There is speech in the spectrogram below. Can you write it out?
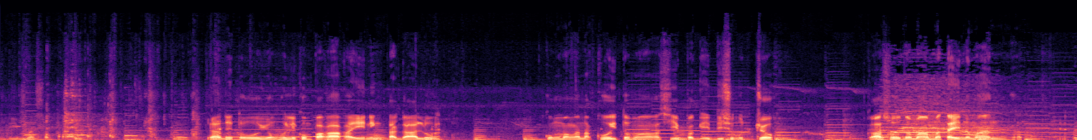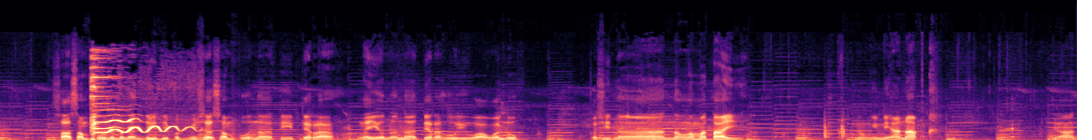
hindi. Yan, ito yung huli kong pakakaining Tagalog. Kung mga anak ko ito mga kasipag eh 18. Kaso namamatay naman at sasampu naman ang didi pag minsan sampu na titira. Ngayon na natira ho iwawalo. Kasi na nangamatay nung inianak. Yan,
